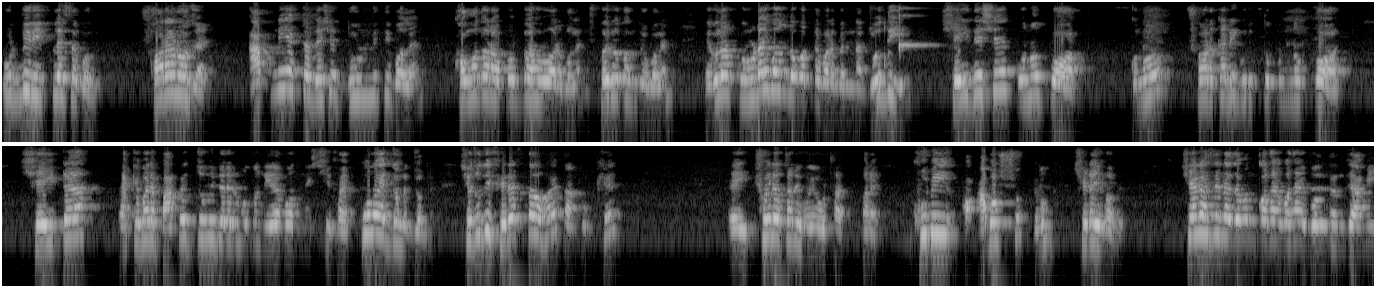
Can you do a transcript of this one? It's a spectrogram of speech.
উড বি রিপ্লেসেবল সরানো যায়। আপনি একটা দেশের দুর্নীতি বলেন, ক্ষমতার অপব্যবহার বলেন, স্বৈরতন্ত্র বলেন এগুলোর কোনোটাই বন্ধ করতে পারবেন না। যদি সেই দেশে কোনো পদ, কোনো সরকারি গুরুত্বপূর্ণ পদ, সেইটা একেবারে বাপের জমিদারের মতো নিরাপদ নিশ্চিত হয় কোনো একজনের জন্য, সে যদি ফেরেস্তাও হয়, তার পক্ষে এই স্বৈরাচারী হয়ে ওঠা মানে খুবই আবশ্যক এবং সেটাই হবে। শেখ হাসিনা যেমন কথায় কথায় বলতেন যে, আমি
